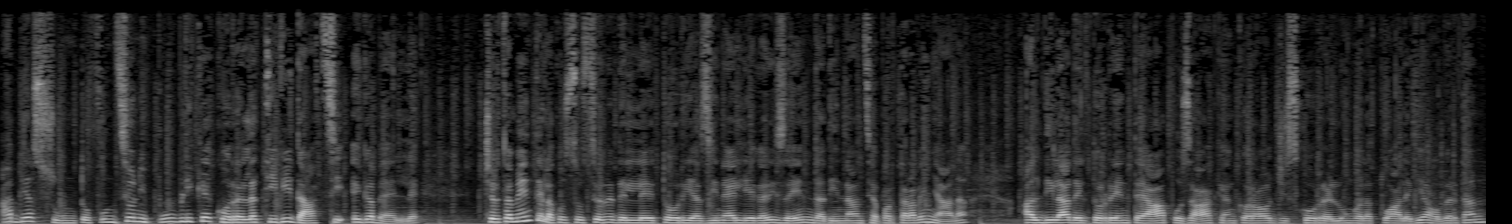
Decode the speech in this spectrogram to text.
abbia assunto funzioni pubbliche con relativi dazi e gabelle. Certamente la costruzione delle torri Asinelli e Garisenda dinanzi a Porta Ravegnana al di là del torrente Aposa che ancora oggi scorre lungo l'attuale via Oberdan,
